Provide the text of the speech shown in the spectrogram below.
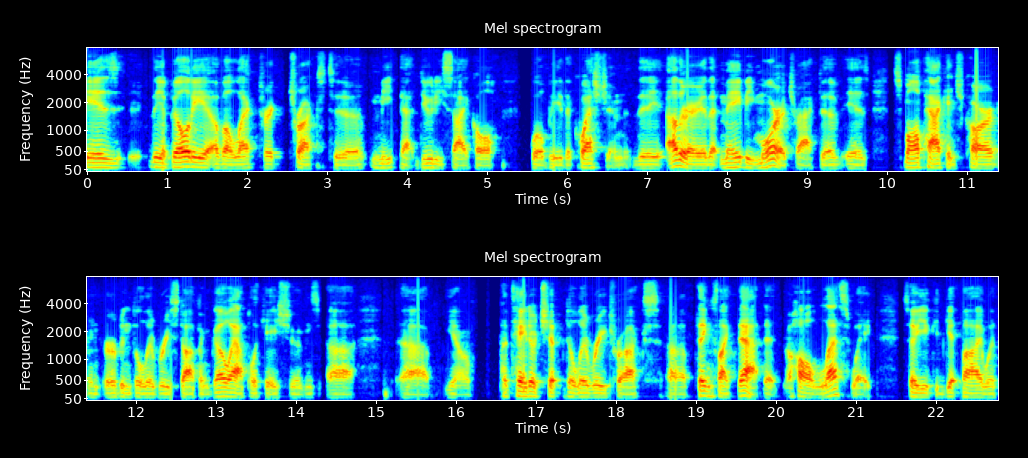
is the ability of electric trucks to meet that duty cycle will be the question. The other area that may be more attractive is small package car and urban delivery stop and go applications, uh, uh, you know, potato chip delivery trucks, uh, things like that that haul less weight. So you could get by with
